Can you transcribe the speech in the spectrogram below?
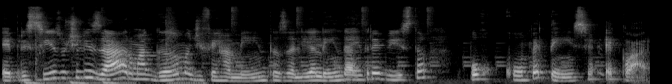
é preciso utilizar uma gama de ferramentas ali, além da entrevista por competência, é claro.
